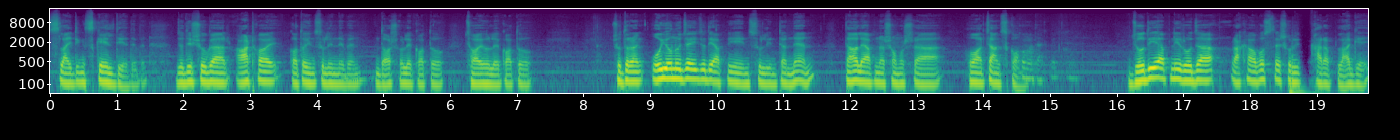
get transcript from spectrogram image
স্লাইডিং স্কেল দিয়ে দেবেন। যদি সুগার আট হয় কত ইনসুলিন নেবেন? দশ হলে কত? ছয় হলে কত? সুতরাং ওই অনুযায়ী যদি আপনি ইনসুলিনটা নেন তাহলে আপনার সমস্যা হওয়ার চান্স কম। যদি আপনি রোজা রাখা অবস্থায় শরীর খারাপ লাগে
